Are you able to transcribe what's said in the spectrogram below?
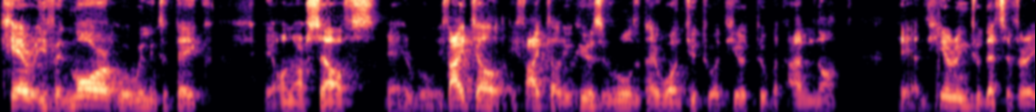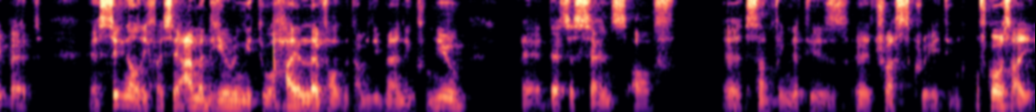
care even more. We're willing to take uh, on ourselves a rule. If i tell if i tell you here's a rule that i want you to adhere to but i'm not uh, adhering to that's a very bad uh, signal if i say i'm adhering it to a higher level that i'm demanding from you uh, that's a sense of uh, something that is uh, trust creating. Of course, I,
